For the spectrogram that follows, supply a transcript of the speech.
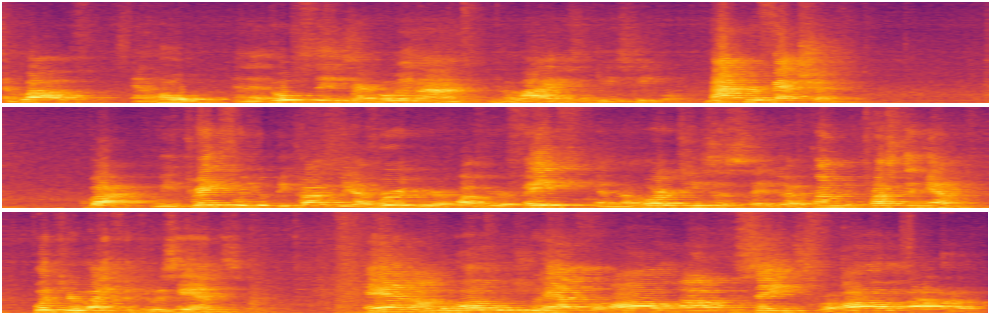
and love and hope, and that those things are going on in the lives of these people. Not perfection, but we pray for you because we have heard your, of your faith in the Lord Jesus, that you have come to trust in Him, put your life into His hands, and of the love which you have for all of the saints, for all of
